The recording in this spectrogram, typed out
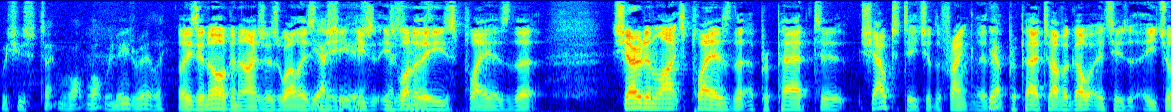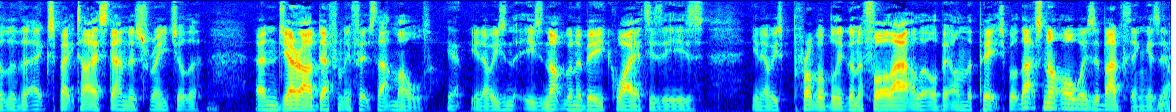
which is te- what, what we need really. Well, he's an organizer as well, isn't Yes, he? he is. He's he's Yes, one he of these players that Sheridan likes players that are prepared to shout at each other. Frankly, that Yep. are prepared to have a go at each other, that expect higher standards from each other. And Gerrard definitely fits that mould. Yep. You know, he's he's not going to be quiet, is he? He's you know, he's probably going to fall out a little bit on the pitch, but that's not always a bad thing, is it?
